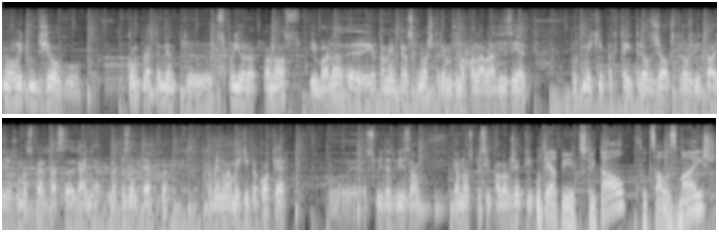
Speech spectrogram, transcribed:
Um ritmo de jogo completamente superior ao nosso, embora eh, eu também penso que nós teremos uma palavra a dizer porque uma equipa que tem 13 jogos, 13 vitórias, uma supertaça ganha na presente época, também não é uma equipa qualquer. A subida de divisão é o nosso principal objetivo. O derby distrital, futsal Azemais,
